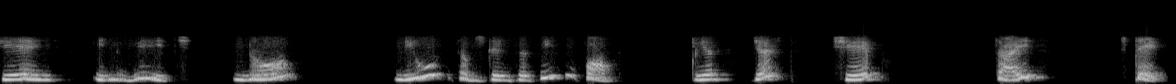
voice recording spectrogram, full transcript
change in which no new substances is formed. Clear? Just shape, size, state.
